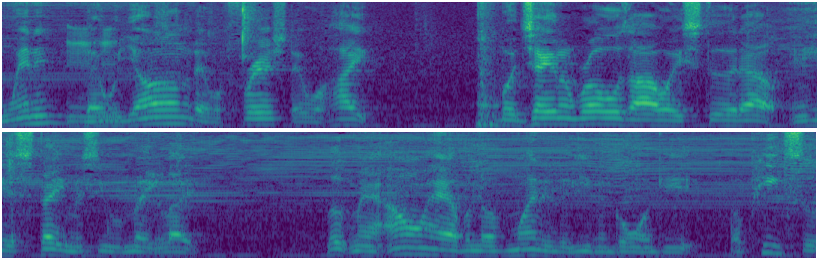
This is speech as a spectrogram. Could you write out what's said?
winning. They Mhm. were young. They were fresh. They were hype. But Jalen Rose always stood out in his statements he would make. Like, look, man, I don't have enough money to even go and get a pizza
